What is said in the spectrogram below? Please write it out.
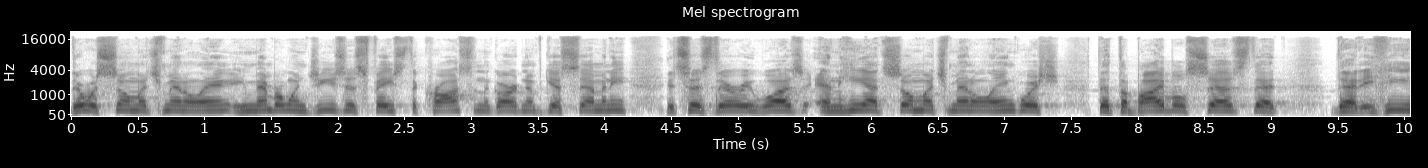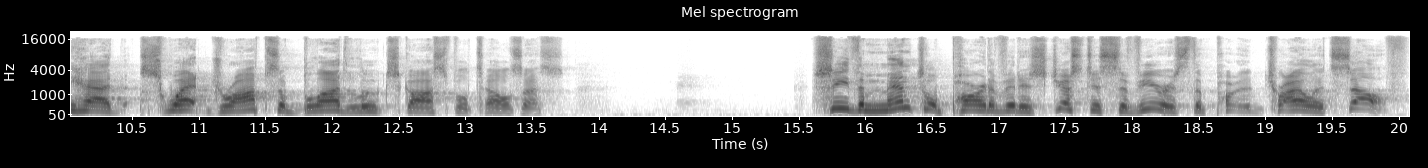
There was so much mental anguish. You remember when Jesus faced the cross in the Garden of Gethsemane? It says there he was, and he had so much mental anguish that the Bible says that, that he had sweat drops of blood, Luke's gospel tells us. See, the mental part of it is just as severe as the trial itself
